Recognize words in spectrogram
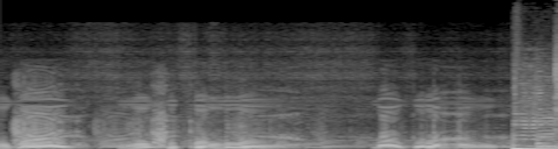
enjoy Music in the Air by Villa Hannah.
